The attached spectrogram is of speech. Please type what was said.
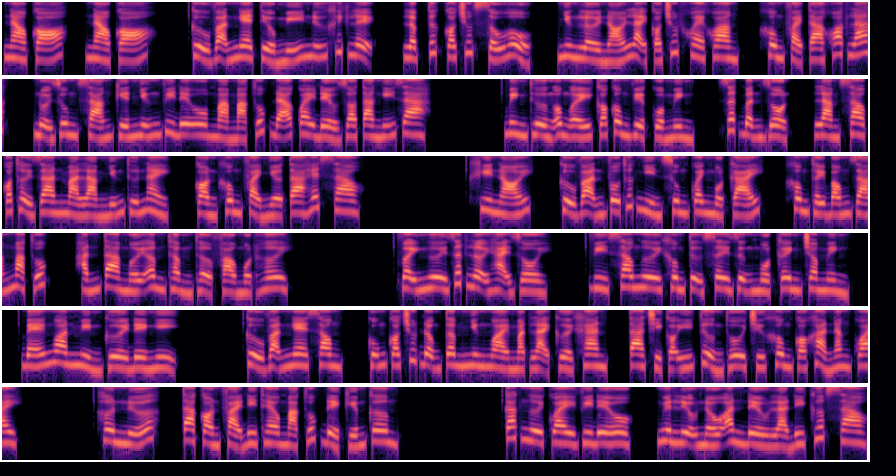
Nào có, nào có. Cửu vạn nghe tiểu mỹ nữ khích lệ, lập tức có chút xấu hổ, nhưng lời nói lại có chút khoe khoang, không phải ta khoác lác, nội dung sáng kiến những video mà Mạc Thúc đã quay đều do ta nghĩ ra. Bình thường ông ấy có công việc của mình, rất bận rộn, làm sao có thời gian mà làm những thứ này, còn không phải nhờ ta hết sao. Khi nói, cửu vạn vô thức nhìn xung quanh một cái, không thấy bóng dáng Mạc Thúc, hắn ta mới âm thầm thở phào một hơi. Vậy ngươi rất lợi hại rồi. Vì sao ngươi không tự xây dựng một kênh cho mình? Bé ngoan mỉm cười đề nghị. Cửu vạn nghe xong, cũng có chút động tâm nhưng ngoài mặt lại cười khan, ta chỉ có ý tưởng thôi chứ không có khả năng quay. Hơn nữa, ta còn phải đi theo Mạc Thúc để kiếm cơm. Các ngươi quay video, nguyên liệu nấu ăn đều là đi cướp sao?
